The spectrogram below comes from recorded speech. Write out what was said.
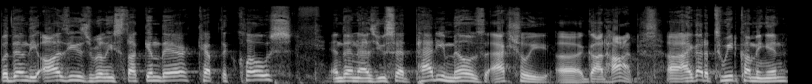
but then the Aussies really stuck in there, kept it close, and then, as you said, Patty Mills actually uh, got hot. Uh, I got a tweet coming in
